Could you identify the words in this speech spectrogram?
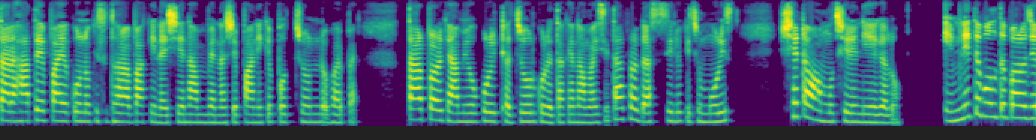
তার হাতে পায়ে কোনো কিছু ধরা বাকি নাই, সে নামবে না, সে পানিকে প্রচণ্ড ভয় পায়। তারপর কি আমি উঠা জোর করে তাকে নামাইছি। তারপর গাছ ছিল কিছু মরিচ, সেটাও আম্মু ছিঁড়ে নিয়ে গেল। এমনিতে বলতে পারো যে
